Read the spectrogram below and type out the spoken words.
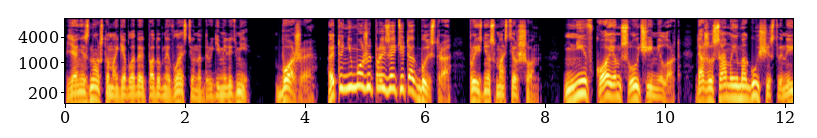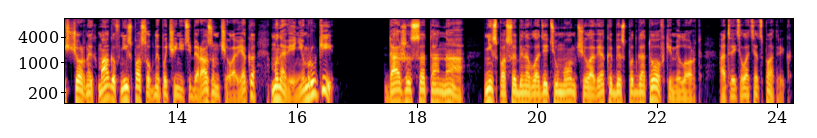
Я не знал, что маги обладают подобной властью над другими людьми. «Боже, это не может произойти так быстро», — произнес мастер Шон. «Ни в коем случае, милорд. Даже самые могущественные из черных магов не способны подчинить себе разум человека мгновением руки. Даже сатана не способен овладеть умом человека без подготовки, милорд», ответил отец Патрик.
